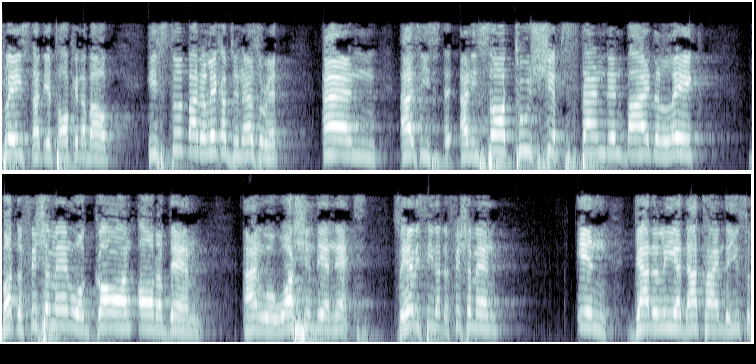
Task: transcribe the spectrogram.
place that they're talking about. He stood by the lake of Gennesaret, and as he and he saw two ships standing by the lake, but the fishermen were gone out of them and were washing their nets. So here we see that the fishermen in Galilee at that time, they used to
